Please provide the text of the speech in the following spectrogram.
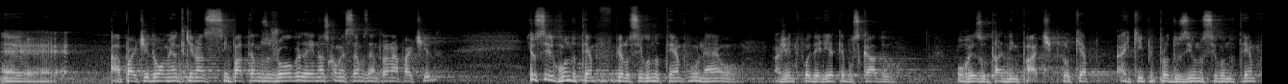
É, a partir do momento que nós empatamos o jogo, daí nós começamos a entrar na partida. E o segundo tempo, pelo segundo tempo, né, a gente poderia ter buscado o resultado de empate, pelo que a, a equipe produziu no segundo tempo.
